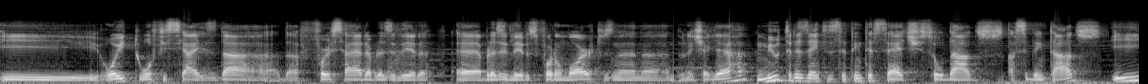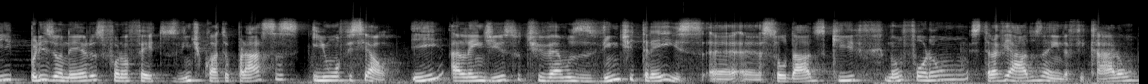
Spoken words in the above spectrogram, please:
e 8 oficiais da, da Força Aérea Brasileira eh, brasileiros foram mortos na- na- durante a guerra. 1.377 soldados acidentados e prisioneiros foram feitos 24 praças e um oficial. E, além disso, tivemos 23 é, é, soldados que não foram extraviados ainda. Ficaram,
